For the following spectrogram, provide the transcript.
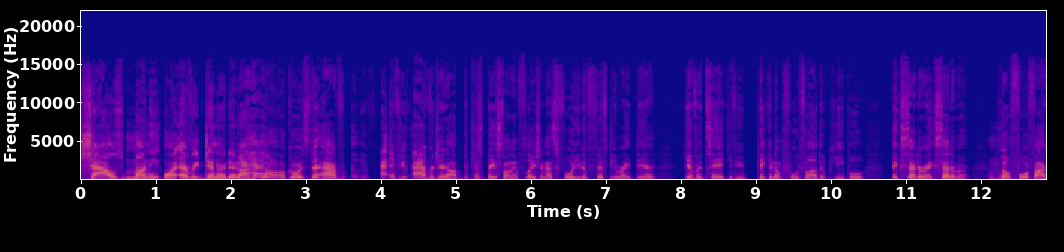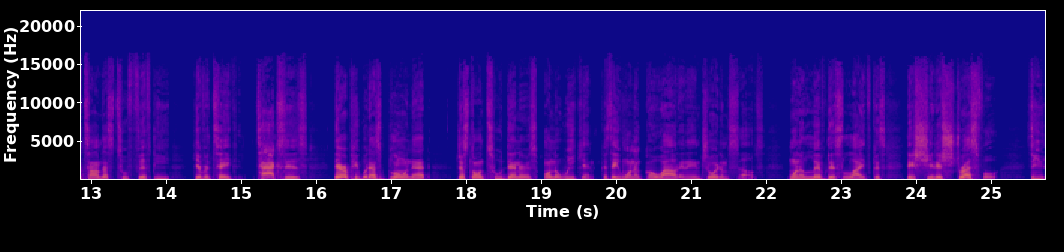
child's money on every dinner that I have. No, of course. The av- if, if you average it out just based on inflation, that's forty to fifty right there, give or take. If you picking up food for other people, et cetera, et cetera. So four or five times, that's two fifty, give or take. Taxes. There are people that's blowing that just on two dinners on the weekend because they want to go out and enjoy themselves, want to live this life because this shit is stressful. See,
